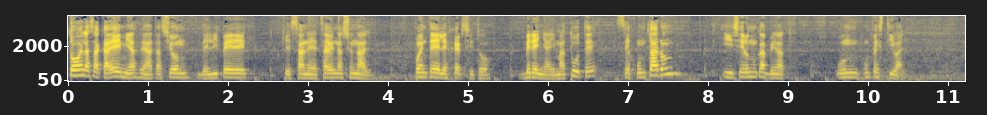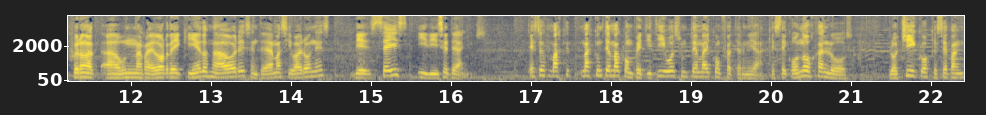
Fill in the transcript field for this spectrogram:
todas las academias de natación del IPD que están en el Estadio Nacional, Puente del Ejército, Breña y Matute se juntaron y hicieron un campeonato, un, festival. Fueron a, un alrededor de 500 nadadores entre damas y varones de 6 y 17 años. Esto es más que, más que un tema competitivo, es un tema de confraternidad, que se conozcan los, los chicos, que sepan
